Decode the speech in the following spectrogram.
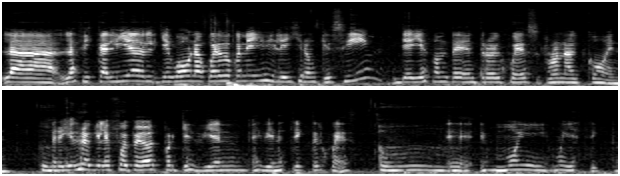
la, la fiscalía llegó a un acuerdo con ellos y le dijeron que sí, y ahí es donde entró el juez Ronald Cohen. Pero yo creo que le fue peor porque es bien, es bien estricto el juez. Oh. Eh, es muy, muy estricto.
